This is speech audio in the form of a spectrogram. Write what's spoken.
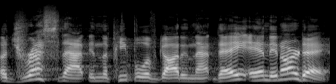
address that in the people of God in that day and in our day.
